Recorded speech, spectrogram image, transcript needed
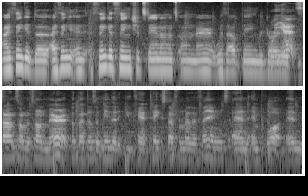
I think it does. I think I think a thing should stand on its own merit without being regarded. Well, yeah, it stands on its own merit, but that doesn't mean that you can't take stuff from other things and employ and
